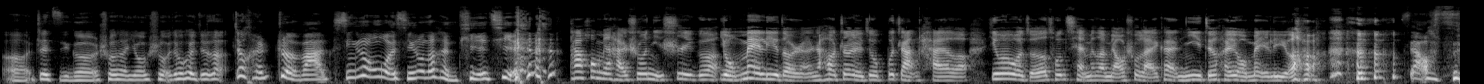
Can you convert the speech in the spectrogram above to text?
呃，这几个说的优势，我就会觉得就很准吧，形容我形容的很贴切。他后面还说你是一个有魅力的人，然后这里就不展开了，因为我觉得从前面的描述来看，你已经很有魅力了，笑死。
